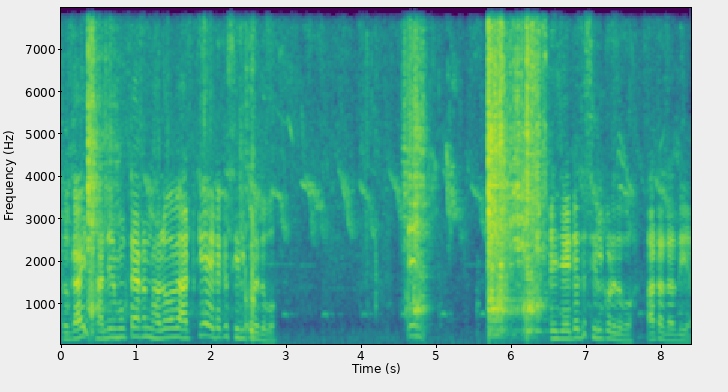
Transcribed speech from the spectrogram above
তো গাইস হান্ডির মুখটা এখন ভালোভাবে আটকে এটাকে সিল করে দেবো। এই যে এটাতে সিল করে দেবো, আটাটা দিয়ে।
